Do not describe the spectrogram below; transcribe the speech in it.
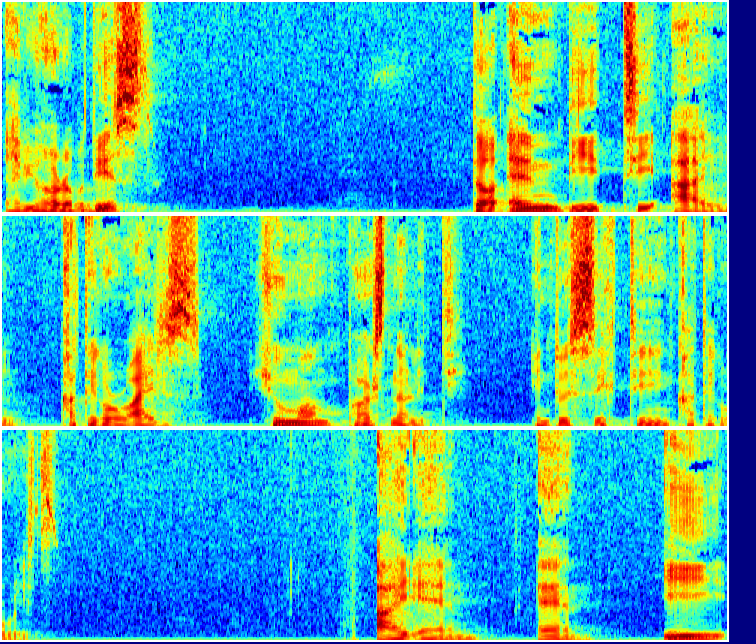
Have you heard of this? The MBTI categorizes human personality into 16 categories. I am an ESFP.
